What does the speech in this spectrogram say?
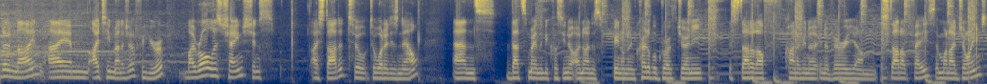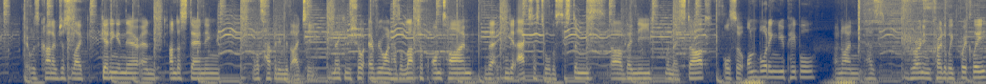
At O9, I am IT manager for Europe. My role has changed since I started to, to what it is now. And that's mainly because, you know, O9 has been on an incredible growth journey. It started off kind of in a, in a very um, startup phase. And when I joined, it was kind of just like getting in there and understanding what's happening with IT, making sure everyone has a laptop on time, that can get access to all the systems uh, they need when they start. Also onboarding new people. O9 has grown incredibly quickly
